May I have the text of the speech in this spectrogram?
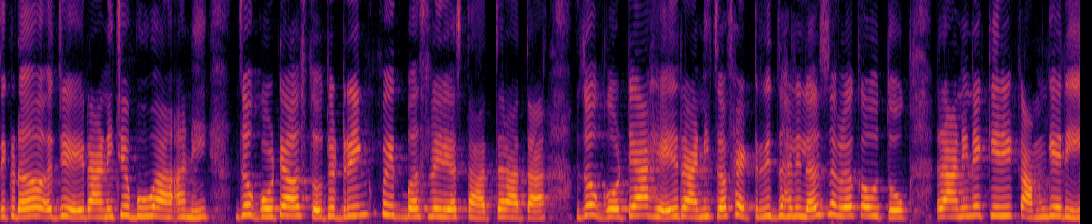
तिकडं जे राणीचे बुवा आणि जो गोट्या असतो ते ड्रिंक पीत बसलेले असतात. तर आता जो गोट्या आहे राणीचं फॅक्टरीत झालेलं सगळं कौतुक राणीने केली कामगिरी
